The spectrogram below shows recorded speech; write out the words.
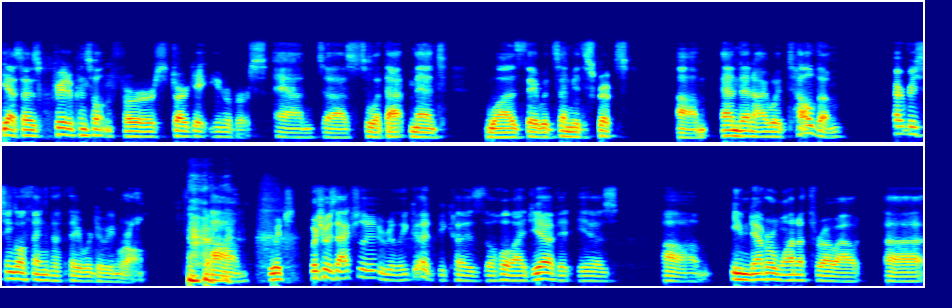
Yes, I was creative consultant for Stargate Universe, and uh, so what that meant was they would send me the scripts, um, and then I would tell them every single thing that they were doing wrong um, which which was actually really good because the whole idea of it is um, you never want to throw out uh,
